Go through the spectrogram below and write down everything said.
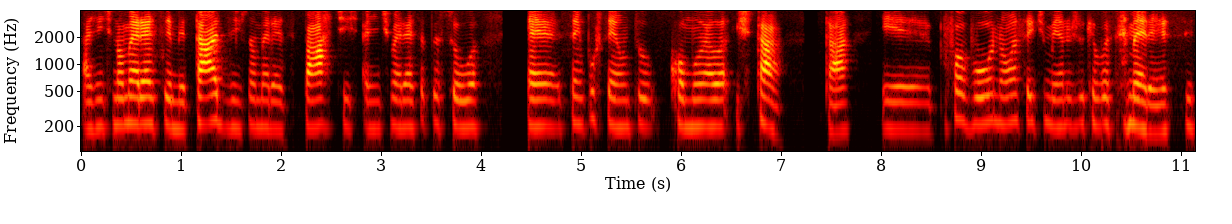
A gente não merece metades, a gente não merece partes, a gente merece a pessoa é, 100% como ela está, tá? É, por favor, não aceite menos do que você merece.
